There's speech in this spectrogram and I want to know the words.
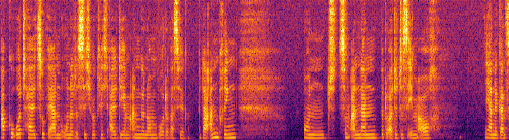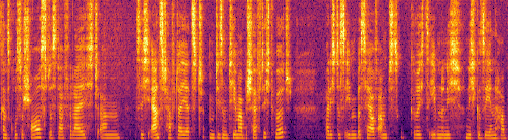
abgeurteilt zu werden, ohne dass sich wirklich all dem angenommen wurde, was wir da anbringen. Und zum anderen bedeutet es eben auch ja eine ganz, ganz große Chance, dass da vielleicht ähm, sich ernsthafter jetzt mit diesem Thema beschäftigt wird, weil ich das eben bisher auf Amtsgerichtsebene nicht, nicht gesehen habe.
